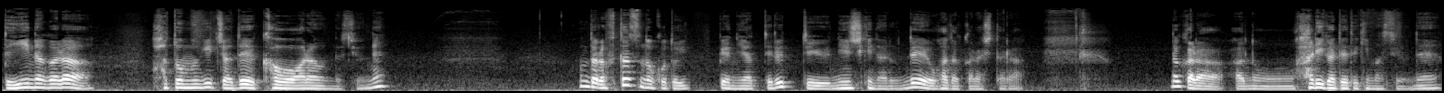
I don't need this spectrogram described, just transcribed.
て言いながら鳩麦茶で顔を洗うんですよね。ほんだら2つのこといっぺんにやってるっていう認識になるんでお肌からしたら。だからあの張りが出てきますよね。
